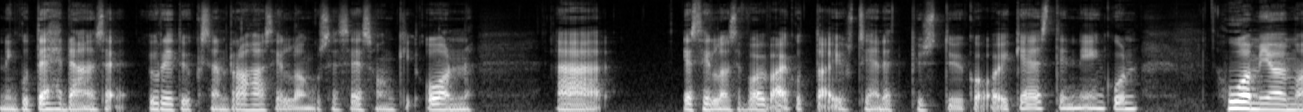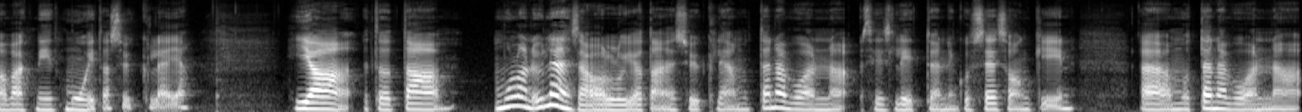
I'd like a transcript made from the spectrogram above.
niin kuin tehdään se yrityksen raha silloin, kun se sesonki on. Ja silloin se voi vaikuttaa just siihen, että pystyykö oikeasti niin kuin huomioimaan vaikka niitä muita syklejä. Ja tota, mulla on yleensä ollut jotain syklejä, mutta tänä vuonna, siis liittyen niin kuin sesonkiin, mutta tänä vuonna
